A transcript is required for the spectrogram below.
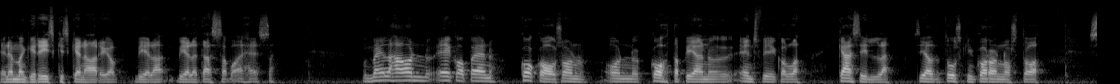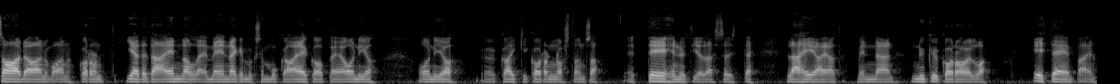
enemmänkin riskiskenaario vielä, vielä tässä vaiheessa. Mutta meillähän on EKPn kokous on, on kohta pian ensi viikolla käsillä. Sieltä tuskin koronnostoa saadaan, vaan koronat jätetään ennalle ja meidän näkemyksen mukaan EKP on jo, on jo kaikki koronnostonsa tehnyt ja tässä sitten lähiajat mennään nykykoroilla eteenpäin.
